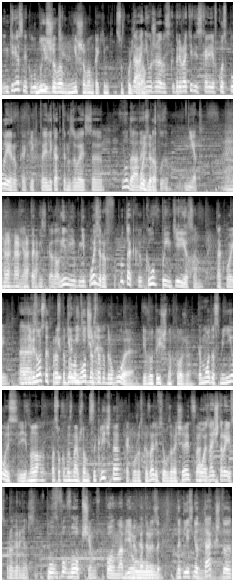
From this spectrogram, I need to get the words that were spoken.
интересный клуб Нишевым, нишевым каким-то Да, субкультурам. они уже превратились скорее в косплееров каких-то, или как это называется? Ну да, Позеров. косплеер. Нет. Я так не сказал. Не, не, не позеров, ну так, клуб по интересам такой. Ну, Э, в 90-х просто гер- было модно что-то другое. И в 2000-х тоже. Эта мода сменилась, и, но поскольку мы знаем, что он циклично, как мы уже сказали, все возвращается. Ой, значит, рейв скоро вернется. В, в- в общем, в полном объеме, Ну. который за- захлестнет так, что... э,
